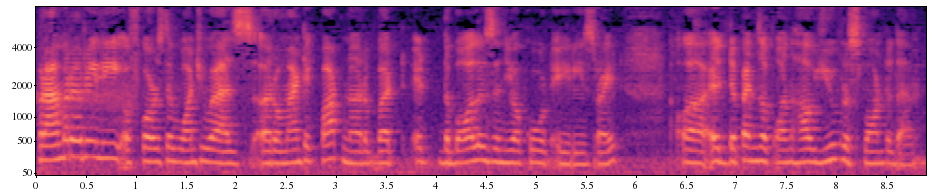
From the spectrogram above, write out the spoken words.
primarily, of course, they want you as a romantic partner, but it the ball is in your court, Aries, right? Uh, it depends upon how you respond to them.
